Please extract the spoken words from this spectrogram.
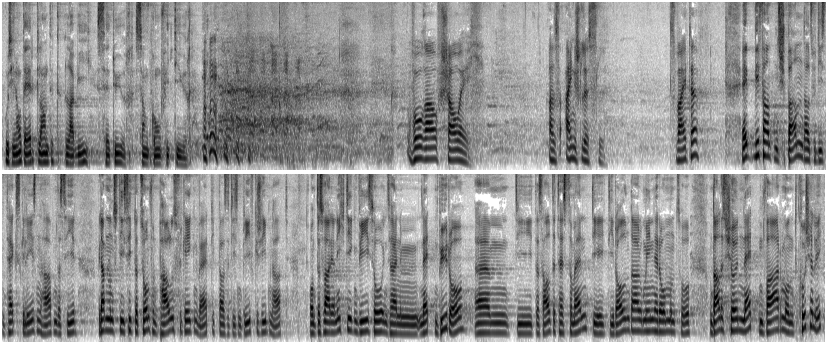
und sind noch der gelandet, La vie, c'est dur, sans confiture. Worauf schaue ich? Als ein Schlüssel. Zweiter. Hey, wir fanden es spannend, als wir diesen Text gelesen haben, dass hier wir haben uns die Situation von Paulus vergegenwärtigt, als er diesen Brief geschrieben hat. Und das war ja nicht irgendwie so in seinem netten Büro, ähm, die, das Alte Testament, die, die Rollen da um ihn herum und so. Und alles schön nett und warm und kuschelig.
